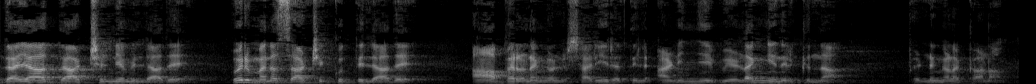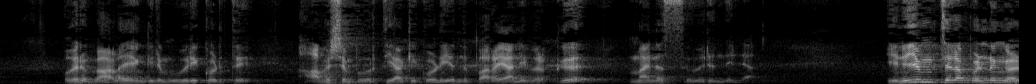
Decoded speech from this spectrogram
ദയാദാക്ഷിണ്യമില്ലാതെ ഒരു മനസാക്ഷിക്കുത്തില്ലാതെ ആഭരണങ്ങൾ ശരീരത്തിൽ അണിഞ്ഞ് വിളങ്ങി നിൽക്കുന്ന പെണ്ണുങ്ങളെ കാണാം. ഒരു വളയെങ്കിലും ഊരിക്കൊടുത്ത് ആവശ്യം പൂർത്തിയാക്കിക്കോളി എന്ന് പറയാൻ ഇവർക്ക് മനസ്സ് വരുന്നില്ല. ഇനിയും ചില പെണ്ണുങ്ങൾ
